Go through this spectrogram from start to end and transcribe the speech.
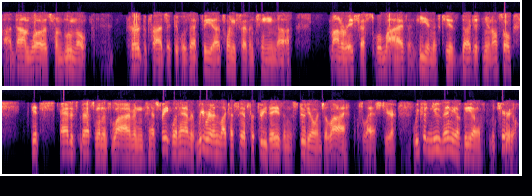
uh, Don Was from Blue Note heard the project. It was at the uh, 2017 uh, Monterey Festival live, and he and his kids dug it. You know, so it's at its best when it's live. And as fate would have it, we were in, like I said, for three days in the studio in July of last year. We couldn't use any of the uh, material.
